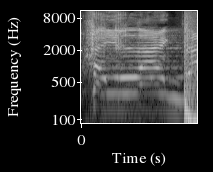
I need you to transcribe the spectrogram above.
How you like that?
